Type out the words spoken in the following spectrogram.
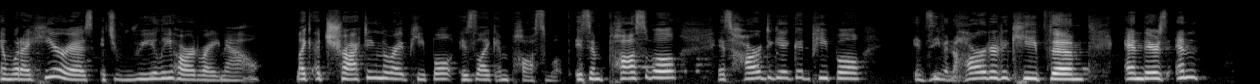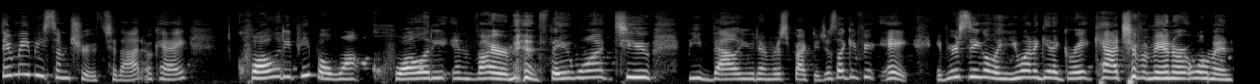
And what I hear is it's really hard right now. Like attracting the right people is like impossible. It's impossible. It's hard to get good people. It's even harder to keep them. And there's, and there may be some truth to that. Okay quality people want quality environments. They want to be valued and respected. Just like if you're, hey, if you're single and you want to get a great catch of a man or a woman,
